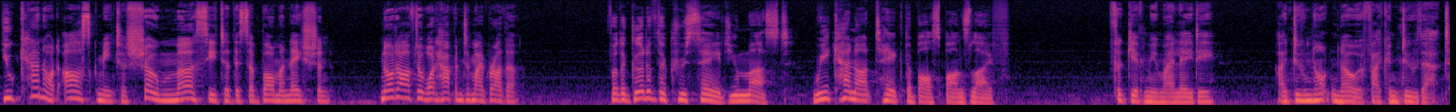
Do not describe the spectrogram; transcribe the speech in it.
You cannot ask me to show mercy to this abomination. Not after what happened to my brother. For the good of the Crusade, you must. We cannot take the Bhaalspawn's life. Forgive me, my lady. I do not know if I can do that.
